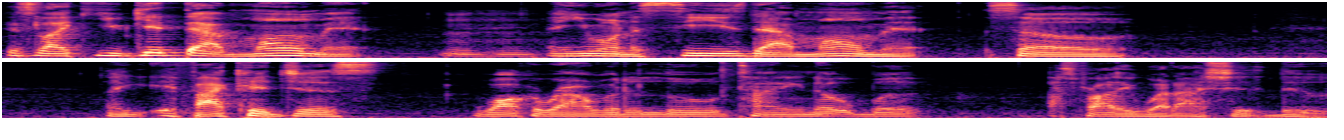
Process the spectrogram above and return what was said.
it's like you get that moment and you want to seize that moment. So, like if I could just walk around with a little tiny notebook, that's probably what I should do.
